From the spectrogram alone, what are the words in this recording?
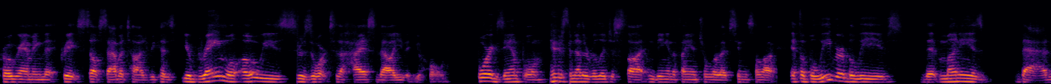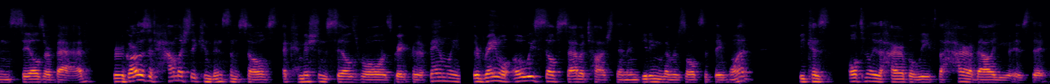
programming that creates self-sabotage because your brain will always resort to the highest value that you hold. For example here's another religious thought and being in the financial world. I've seen this a lot. If a believer believes that money is bad and sales are bad regardless of how much they convince themselves a commission sales role is great for their family, their brain will always self sabotage them in getting the results that they want because ultimately the higher belief, the higher value is that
